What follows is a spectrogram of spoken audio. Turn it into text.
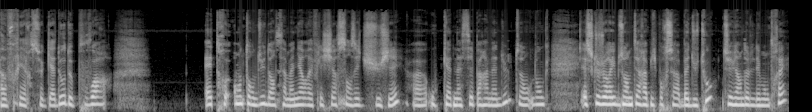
offrir ce cadeau de pouvoir être entendu dans sa manière de réfléchir sans être jugé euh, ou cadenassé par un adulte. Donc, est-ce que j'aurais eu besoin de thérapie pour ça? Bah du tout. Tu viens de le démontrer.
